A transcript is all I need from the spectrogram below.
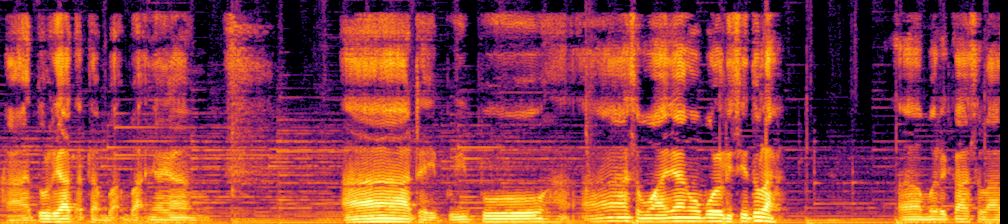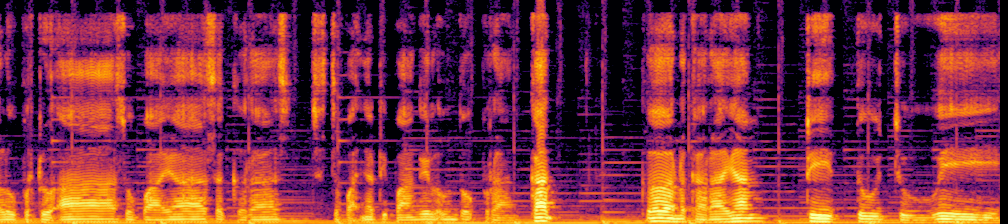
Nah itu lihat ada mbak-mbaknya yang ah, ada ibu-ibu. Ah, semuanya ngumpul di situlah uh, mereka selalu berdoa supaya segera secepatnya dipanggil untuk berangkat ke negara yang ditujui.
